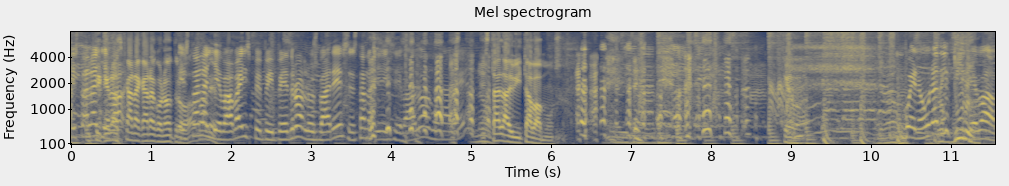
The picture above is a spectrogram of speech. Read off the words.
Esta la, te lleva- quedas cara a cara con otro. esta la Vale. llevabais, Pepe y Pedro, a los bares. ¿Esta la habíais llevado alguna vez? Esta la evitábamos. Bueno, una vez que lleva.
